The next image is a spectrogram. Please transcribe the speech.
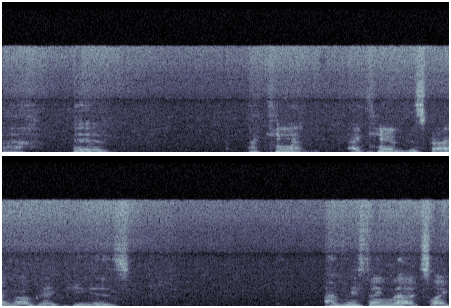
it, I can't, I can't describe how great he is. Everything that's like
